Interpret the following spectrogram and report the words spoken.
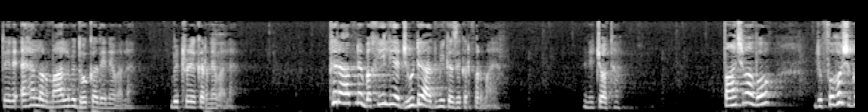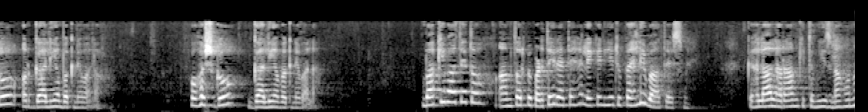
تیرے اہل اور مال میں دھوکا دینے والا ہے بٹرے کرنے والا ہے۔ پھر آپ نے بکیل یا جھوٹے آدمی کا ذکر فرمایا۔ یعنی چوتھا۔ پانچواں وہ جو فوہش گو اور گالیاں بکنے والا فوہش گو، گالیاں بکنے والا۔ باقی باتیں تو عام طور پہ پڑھتے ہی رہتے ہیں، لیکن یہ جو پہلی بات ہے اس میں۔ کہ حلال حرام کی تمیز نہ ہونا،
